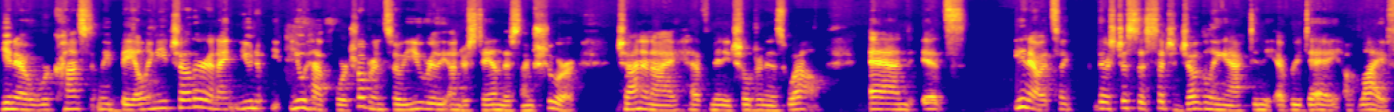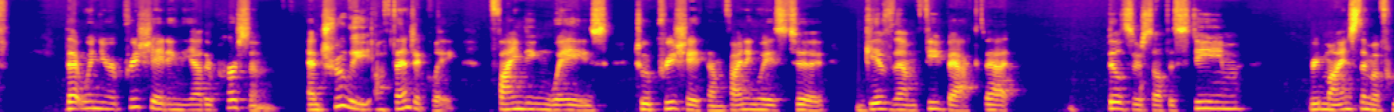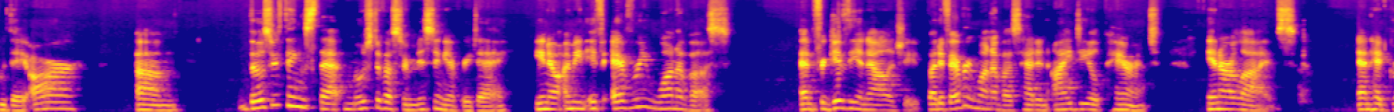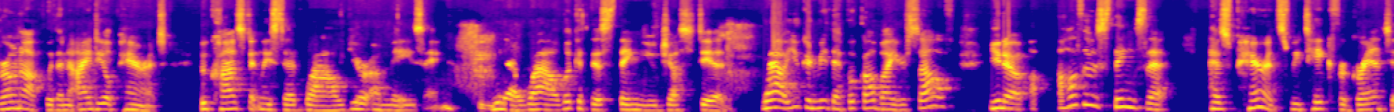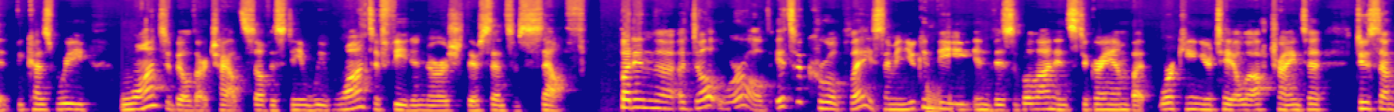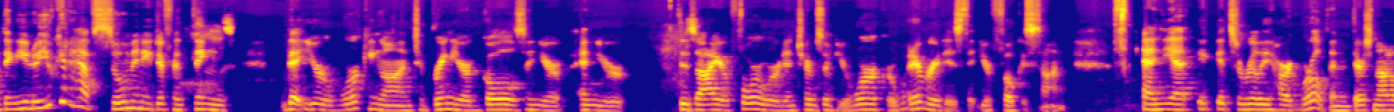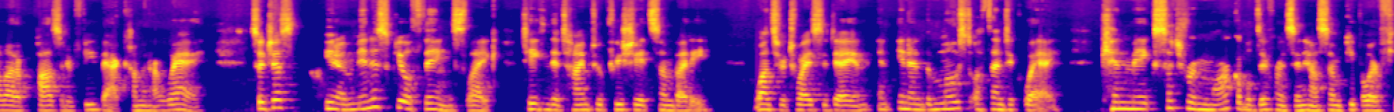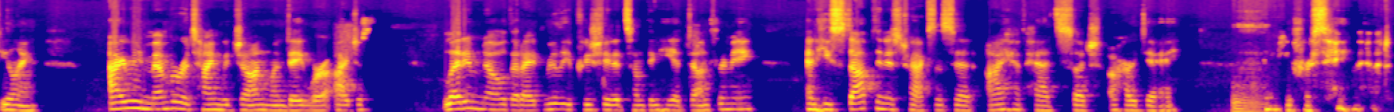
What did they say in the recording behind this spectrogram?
you know, we're constantly bailing each other. And I, you, know, you have four children, so you really understand this, I'm sure. John and I have many children as well. And it's, you know, it's like there's just a, such a juggling act in the everyday of life that when you're appreciating the other person and truly authentically finding ways to appreciate them, finding ways to give them feedback that builds their self esteem, reminds them of who they are. Um, those are things that most of us are missing every day. You know, I mean, if every one of us and forgive the analogy, but if every one of us had an ideal parent in our lives and had grown up with an ideal parent who constantly said, Wow, you're amazing. You know, wow, look at this thing you just did. Wow, you can read that book all by yourself. You know, all those things that as parents we take for granted because we want to build our child's self esteem. We want to feed and nourish their sense of self. But in the adult world, it's a cruel place. I mean, you can be invisible on Instagram, but working your tail off trying to do something. You know, you can have so many different things that you're working on to bring your goals and your and your desire forward in terms of your work or whatever it is that you're focused on. And yet it, it's a really hard world and there's not a lot of positive feedback coming our way. So just, you know, minuscule things like taking the time to appreciate somebody once or twice a day and, and in a, the most authentic way can make such a remarkable difference in how some people are feeling. I remember a time with John one day where I just let him know that I really appreciated something he had done for me. And he stopped in his tracks and said, I have had such a hard day. Mm. Thank you for saying that.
